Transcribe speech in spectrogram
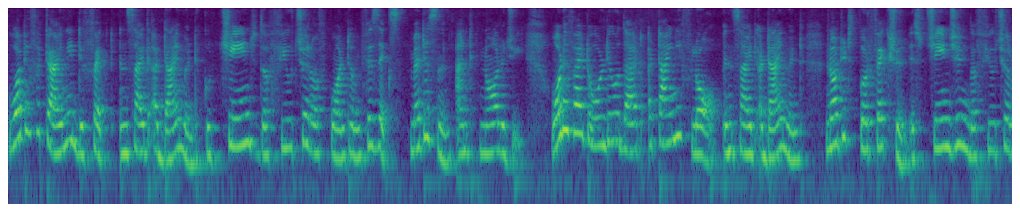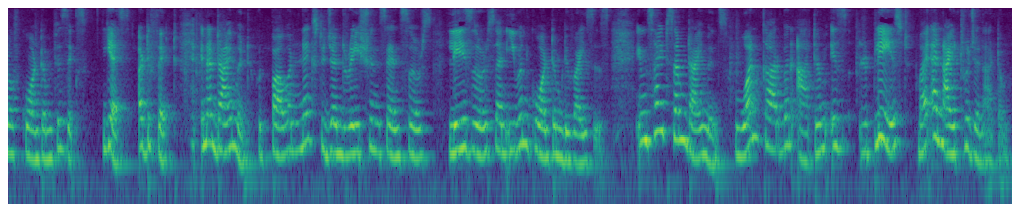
What if a tiny defect inside a diamond could change the future of quantum physics, medicine, and technology? What if I told you that a tiny flaw inside a diamond, not its perfection, is changing the future of quantum physics? Yes, a defect in a diamond would power next generation sensors, lasers, and even quantum devices. Inside some diamonds, one carbon atom is replaced by a nitrogen atom,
